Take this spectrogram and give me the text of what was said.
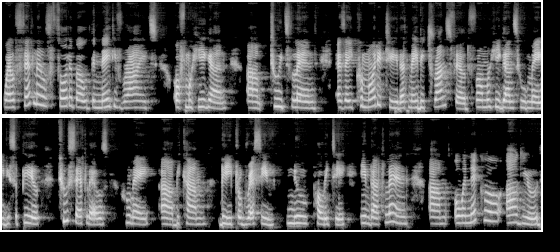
While settlers thought about the native rights of Mohegan um, to its land as a commodity that may be transferred from Mohegans who may disappear to settlers who may uh, become the progressive new polity in that land, um, Oweneko argued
